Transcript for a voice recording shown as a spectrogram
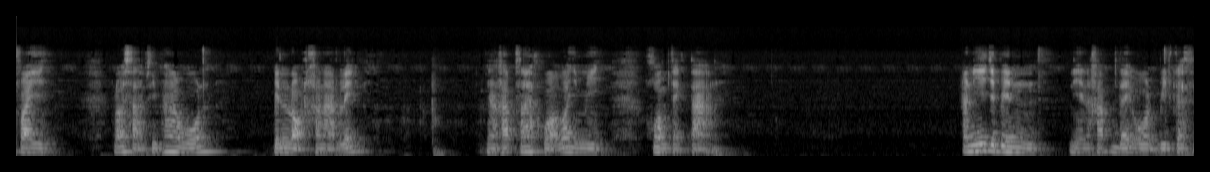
ไฟ 135 โวลต์ เป็นหลอดขนาดเล็ก นะครับซ้ายขวาก็จะมีความแตกต่าง อันนี้จะเป็นนี่นะครับไดโอดบิดกระแส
